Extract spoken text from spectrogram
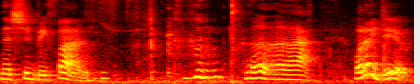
this should be fun. what I do?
